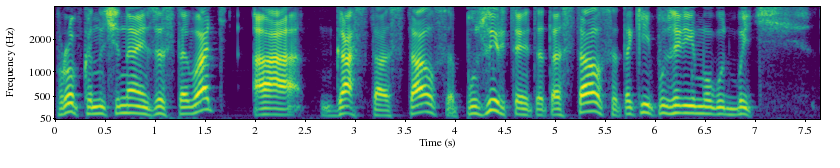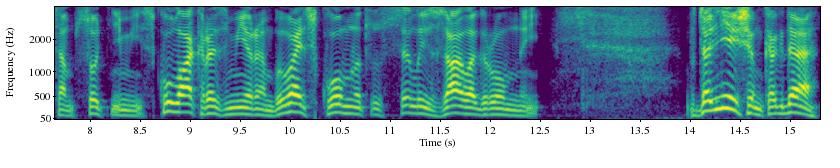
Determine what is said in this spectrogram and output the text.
Пробка начинает заставать, а газ-то остался, пузырь-то этот остался. Такие пузыри могут быть там сотнями, с кулак размером, бывает с комнату, с целый зал огромный. В дальнейшем, когда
